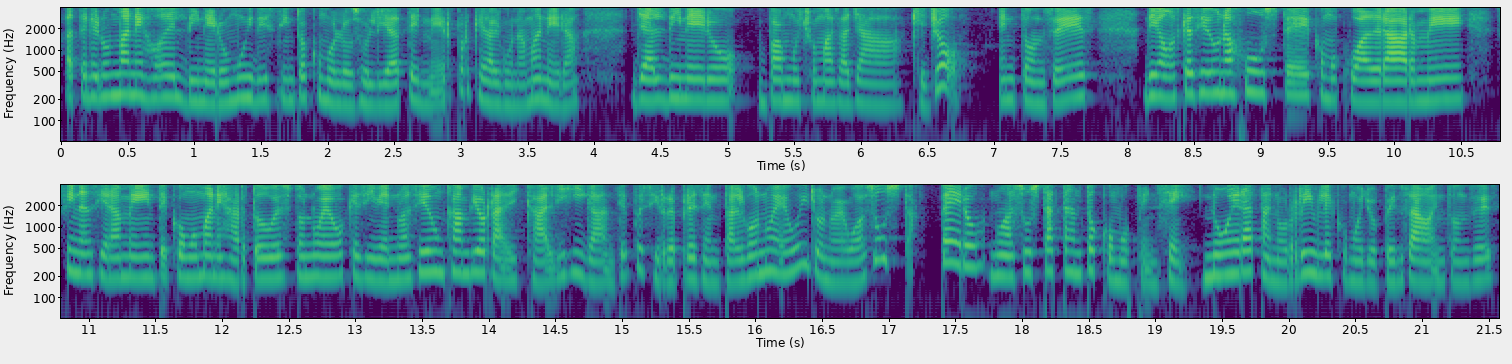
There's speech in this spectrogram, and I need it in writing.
a tener un manejo del dinero muy distinto a como lo solía tener, porque de alguna manera ya el dinero va mucho más allá que yo. Entonces, digamos que ha sido un ajuste, como cuadrarme financieramente, cómo manejar todo esto nuevo, que si bien no ha sido un cambio radical y gigante, pues sí representa algo nuevo y lo nuevo asusta. Pero no asusta tanto como pensé, no era tan horrible como yo pensaba. Entonces,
